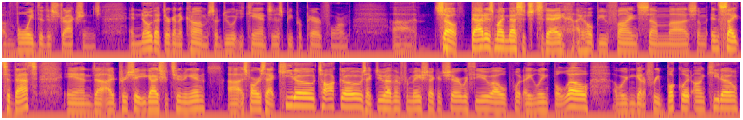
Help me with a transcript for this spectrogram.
avoid the distractions and know that they're going to come. So do what you can to just be prepared for them. So that is my message today. I hope you find some uh, some insight to that, and uh, I appreciate you guys for tuning in. Uh, as far as that keto talk goes, I do have information I can share with you. I will put a link below uh, where you can get a free booklet on keto.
